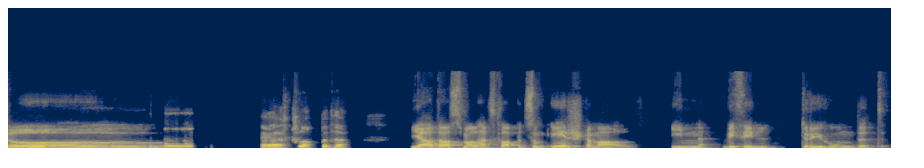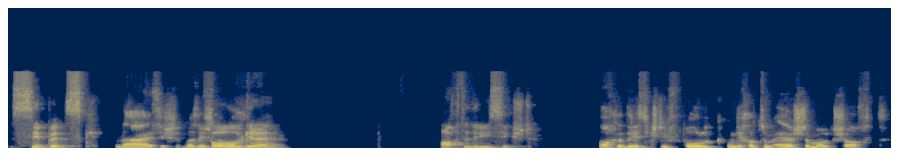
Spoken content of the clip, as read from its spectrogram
So. Ja, es klappt, hä? Ja, das Mal hat es geklappt. Zum ersten Mal in wie viel? 370 Nein, es ist, was ist Folgen. 38. 38. Folge und ich habe zum ersten Mal geschafft,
